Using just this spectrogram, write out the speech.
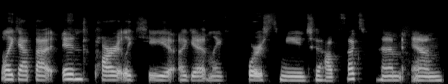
like at that end part, like he again like forced me to have sex with him. And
